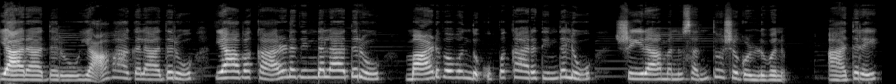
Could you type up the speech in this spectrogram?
ಯಾರಾದರೂ, ಯಾವಾಗಲಾದರೂ, ಯಾವ ಕಾರಣದಿಂದಲಾದರೂ ಮಾಡುವ ಒಂದು ಉಪಕಾರದಿಂದಲೂ ಶ್ರೀರಾಮನು ಸಂತೋಷಗೊಳ್ಳುವನು. ಆದರೆ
